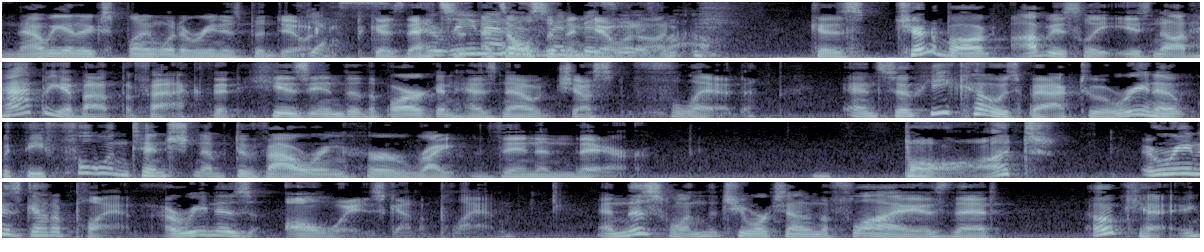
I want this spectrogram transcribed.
Now we got to explain what Irina's been doing Yes. because that's Irina that's also been been, going on. well. Because Chernobog obviously is not happy about the fact that his end of the bargain has now just fled. And so he goes back to Irina with the full intention of devouring her right then and there. But Irina's got a plan. Irina's always got a plan. And this one that she works on on the fly is that, okay,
